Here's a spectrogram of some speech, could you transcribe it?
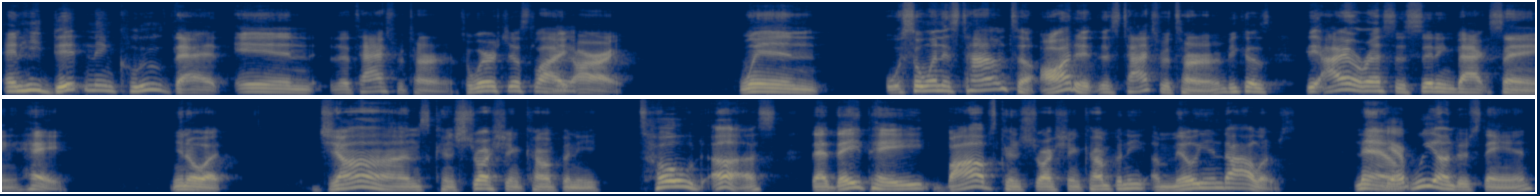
and he didn't include that in the tax return to where it's just like, yeah. all right, when so when it's time to audit this tax return, because the IRS is sitting back saying, hey, you know what? John's construction company told us that they paid Bob's construction company a million dollars. Now yep. we understand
